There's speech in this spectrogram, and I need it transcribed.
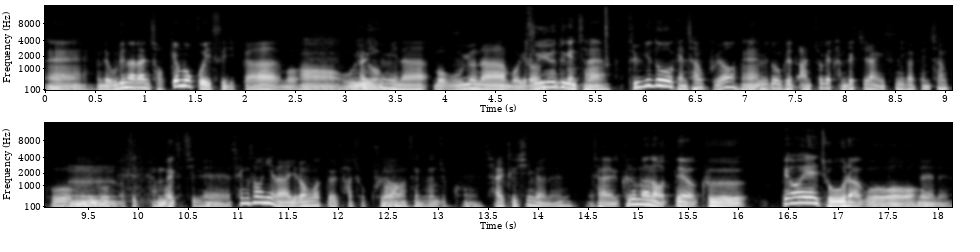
네. 네. 근데 우리나라는 적게 먹고 있으니까 뭐 어, 우유. 칼슘이나 뭐 우유나 뭐 이런 두유도 괜찮아요? 두유도 괜찮고요. 네. 두유도 그 안쪽에 단백질량 있으니까 괜찮고 음, 그리고 어쨌든 단백질, 뭐, 예, 생선이나 이런 것들 다 좋고요. 어, 생선 좋고 예, 잘 드시면은 예. 잘 그러면 어때요? 그 뼈에 좋으라고 네네.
